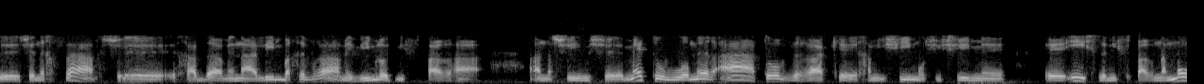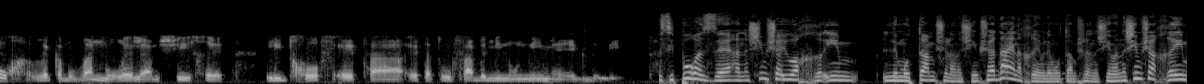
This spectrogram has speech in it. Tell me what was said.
אה, שנחשף, שאחד המנהלים בחברה, מביאים לו את מספר האנשים שמתו, והוא אומר, אה, טוב, זה רק 50 אה, או 60 אה, איש, זה מספר נמוך, וכמובן מורה להמשיך לדחוף את, ה, את התרופה במינונים גדלים. בסיפור הזה, אנשים שהיו אחראים למותם של אנשים, שעדיין אחראים למותם של אנשים, אנשים שאחראים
